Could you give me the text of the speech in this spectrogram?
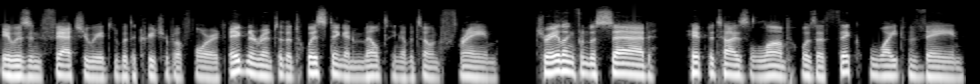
It was infatuated with the creature before it, ignorant of the twisting and melting of its own frame. Trailing from the sad, hypnotized lump was a thick white vein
